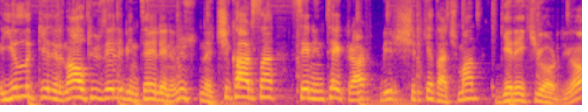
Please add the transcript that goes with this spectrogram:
yıllık gelirin 650 bin TL'nin üstüne çıkarsa senin tekrar bir şirket açman gerekiyor diyor.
